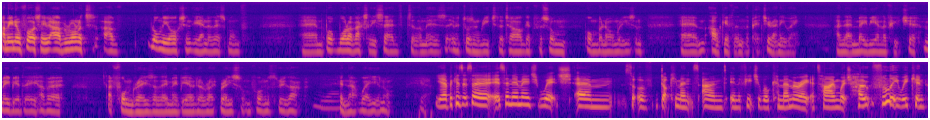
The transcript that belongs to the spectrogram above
I mean, unfortunately, I've run it. I've run the auction at the end of this month. Um, but what I've actually said to them is, if it doesn't reach the target for some unbeknown reason, um, I'll give them the picture anyway. And then maybe in the future, maybe if they have a a fundraiser, they may be able to ra- raise some funds through that in that way, you know. Yeah, because it's a it's an image which um, sort of documents and in the future will commemorate a time which hopefully we can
